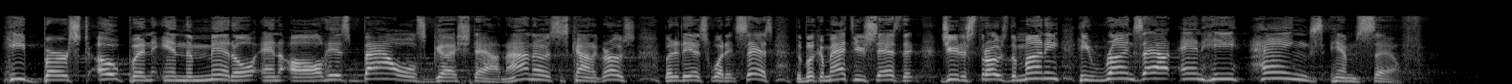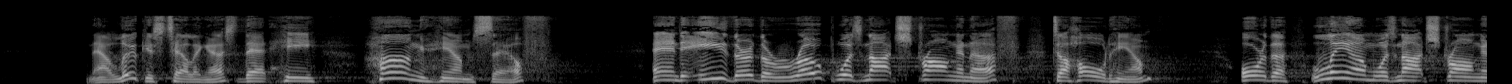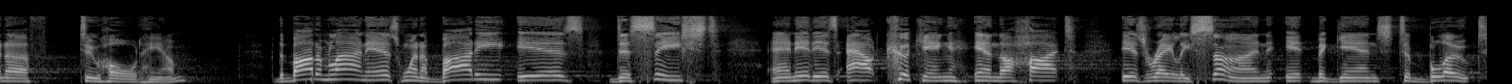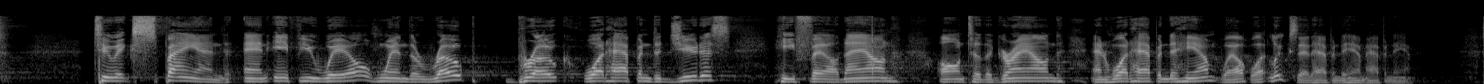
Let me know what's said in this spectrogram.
he burst open in the middle and all his bowels gushed out. Now I know this is kind of gross, but it is what it says. The book of Matthew says that Judas throws the money, he runs out and he hangs himself. Now Luke is telling us that he hung himself and either the rope was not strong enough to hold him, or the limb was not strong enough to hold him. But The bottom line is when a body is deceased and it is out cooking in the hot Israeli sun, it begins to bloat, to expand. And if you will, when the rope broke, what happened to Judas? He fell down onto the ground. And what happened to him? Well, what Luke said happened to him happened to him.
